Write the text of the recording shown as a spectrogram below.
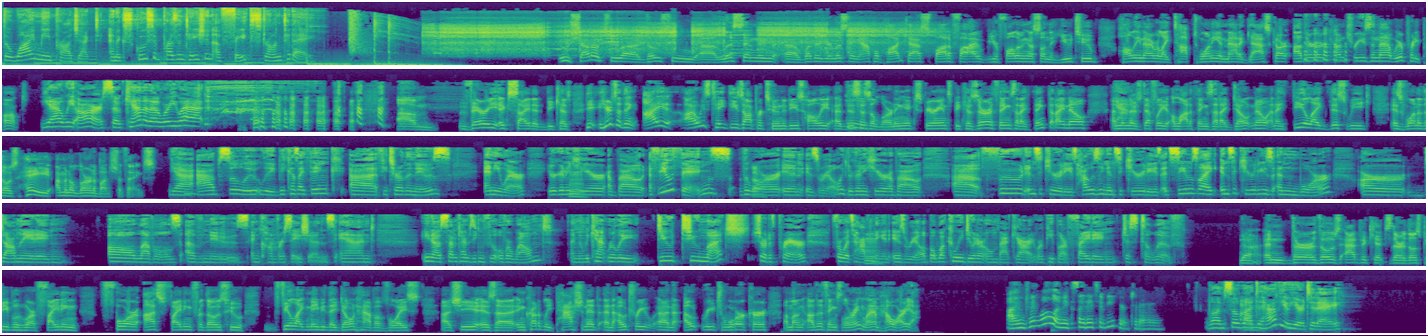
The Why Me Project, an exclusive presentation of Faith Strong Today. Ooh, shout out to uh, those who uh, listen, uh, whether you're listening Apple Podcasts, Spotify, you're following us on the YouTube. Holly and I were like top 20 in Madagascar, other countries than that. We are pretty pumped. Yeah, we are. So Canada, where you at? um, very excited because here's the thing. I, I always take these opportunities, Holly. Uh, this mm-hmm. is a learning experience because there are things that I think that I know. And yeah. then there's definitely a lot of things that I don't know. And I feel like this week is one of those, Hey, I'm going to learn a bunch of things. Yeah, absolutely. Because I think, uh, if you turn on the news, anywhere, you're going to mm. hear about a few things the oh. war in Israel. You're going to hear about uh, food insecurities, housing insecurities. It seems like insecurities and war are dominating all levels of news and conversations. And, you know, sometimes you can feel overwhelmed. I mean, we can't really do too much short of prayer for what's happening mm. in Israel, but what can we do in our own backyard where people are fighting just to live? Yeah. And there are those advocates, there are those people who are fighting for us, fighting for those who feel like maybe they don't have a voice. Uh, she is uh, incredibly passionate, an outreach, an outreach worker, among other things. Lorraine Lam, how are you? I'm doing well. I'm excited to be here today. Well, I'm so glad um, to have you here today.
